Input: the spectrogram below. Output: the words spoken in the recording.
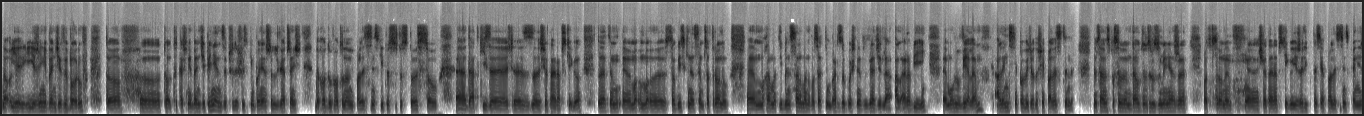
no, jeżeli nie będzie wyborów, to, e, to, to, też nie będzie pieniędzy przede wszystkim, ponieważ lwia część dochodów autonomii palestyńskiej to, to, to są e, datki ze, ze świata arabskiego. Poza tym e, saudyjski następca tronu Mohammed ibn Salman w ostatnim bardzo głośnym wywiadzie dla Al-Arabii mówił wiele, ale nic nie powiedział odnośnie Palestyny. Tym samym sposobem dał do zrozumienia, że od strony świata arabskiego, jeżeli kwestia palestyńska nie,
